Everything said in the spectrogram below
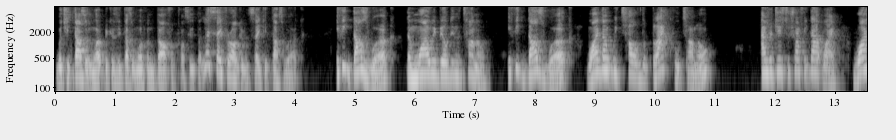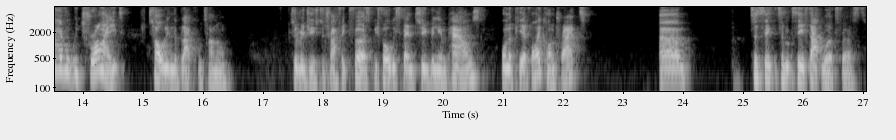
which it doesn't work because it doesn't work on the Dartford crossings. But let's say for argument's sake, it does work. If it does work, then why are we building the tunnel? If it does work, why don't we toll the Blackwall tunnel and reduce the traffic that way? Why haven't we tried tolling the Blackwall tunnel to reduce the traffic first before we spend two billion pounds on a PFI contract um, to, see, to see if that works first.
